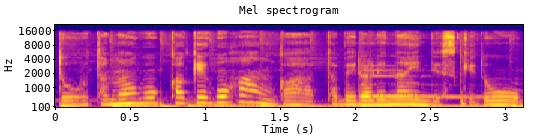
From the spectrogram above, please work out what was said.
と卵かけご飯が食べられないんですけど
